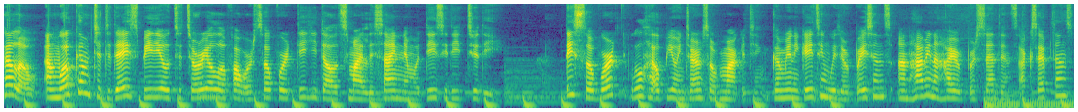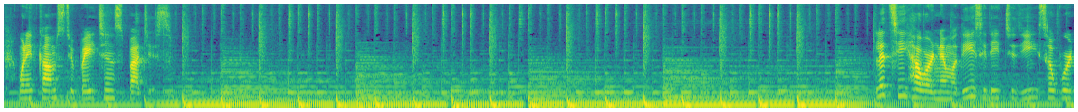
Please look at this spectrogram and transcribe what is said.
Hello and welcome to today's video tutorial of our software Digital Smile Design Nemo DSD 2D. This software will help you in terms of marketing, communicating with your patients and having a higher percentage acceptance when it comes to patients' badges. Let's see how our Nemo DSD 2D software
